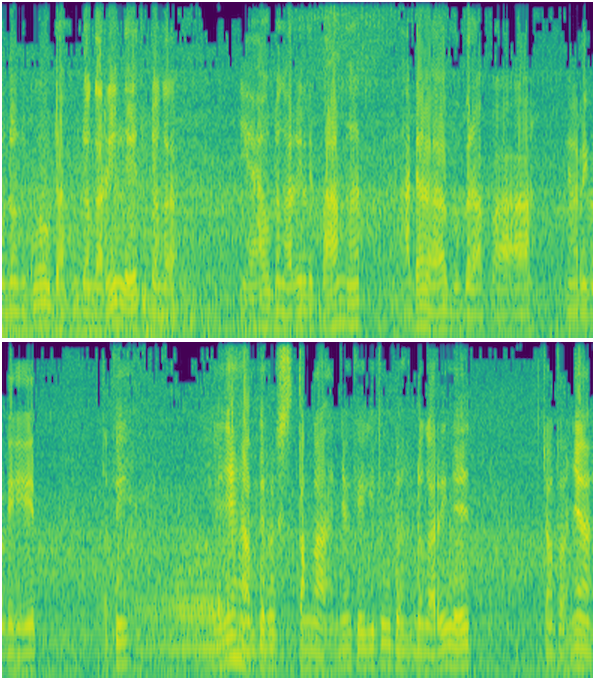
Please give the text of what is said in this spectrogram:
menurut gua udah udah nggak relate udah nggak ya udah nggak relate banget. Ada lah beberapa yang relate. Tapi kayaknya hampir setengahnya kayak gitu udah udah nggak relate. Contohnya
